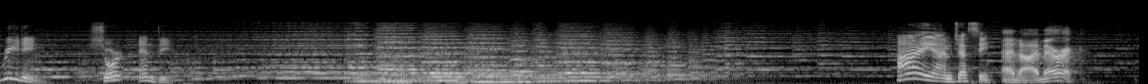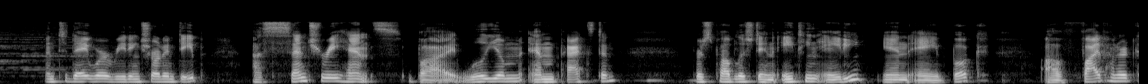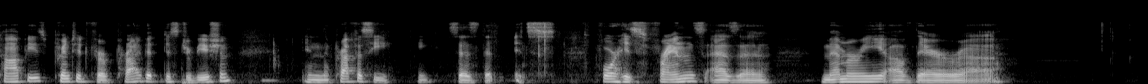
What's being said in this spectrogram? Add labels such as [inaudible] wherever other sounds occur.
Reading Short and Deep. Hi, I'm Jesse, And I'm Eric. and today we're reading Short and Deep A Century Hence by William M. Paxton, first published in 1880 in a book of 500 copies printed for private distribution. In the preface, he, he says that it's for his friends as a memory of their uh,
